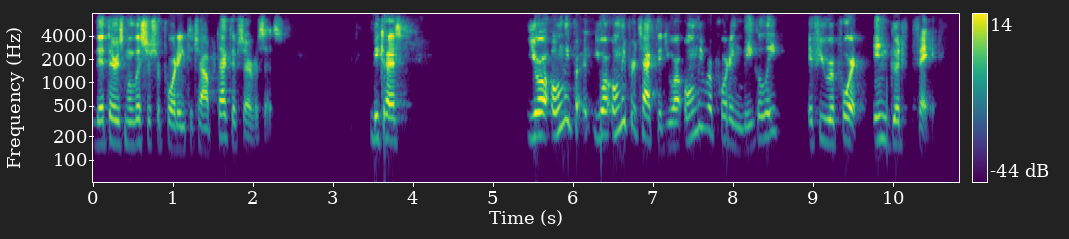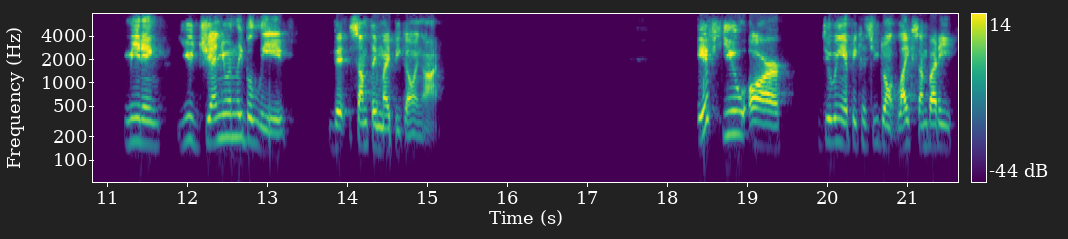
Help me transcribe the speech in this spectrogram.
that there's malicious reporting to Child Protective Services, because you're only you are only protected. You are only reporting legally if you report in good faith, meaning you genuinely believe that something might be going on. If you are doing it because you don't like somebody,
